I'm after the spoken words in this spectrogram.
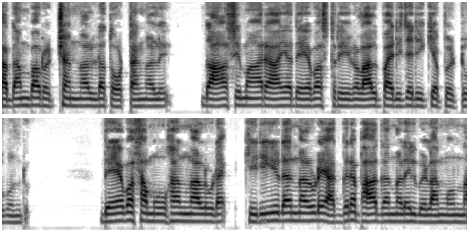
കദംബ വൃക്ഷങ്ങളുടെ തോട്ടങ്ങളിൽ ദാസിമാരായ ദേവസ്ത്രീകളാൽ പരിചരിക്കപ്പെട്ടുകൊണ്ടു ദേവസമൂഹങ്ങളുടെ കിരീടങ്ങളുടെ അഗ്രഭാഗങ്ങളിൽ വിളങ്ങുന്ന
